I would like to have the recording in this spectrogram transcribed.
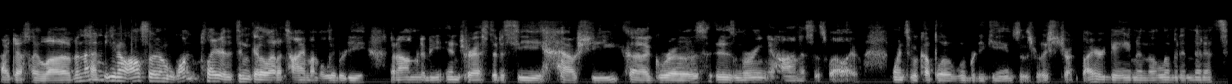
I definitely love. And then you know also one player that didn't get a lot of time on the Liberty but I'm going to be interested to see how she uh, grows is Marine Johannès as well. I went to a couple of Liberty games. I was really struck by her game and the limited minutes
